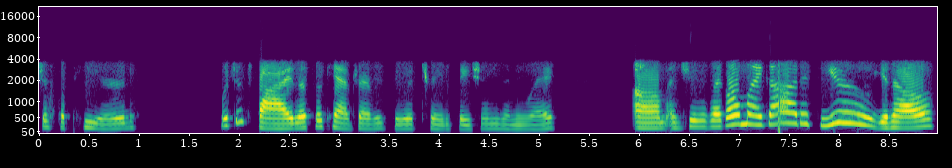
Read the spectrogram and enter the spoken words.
just appeared, which is fine. That's what cab drivers do at train stations anyway. Um, and she was like, "Oh my God, it's you," you know,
